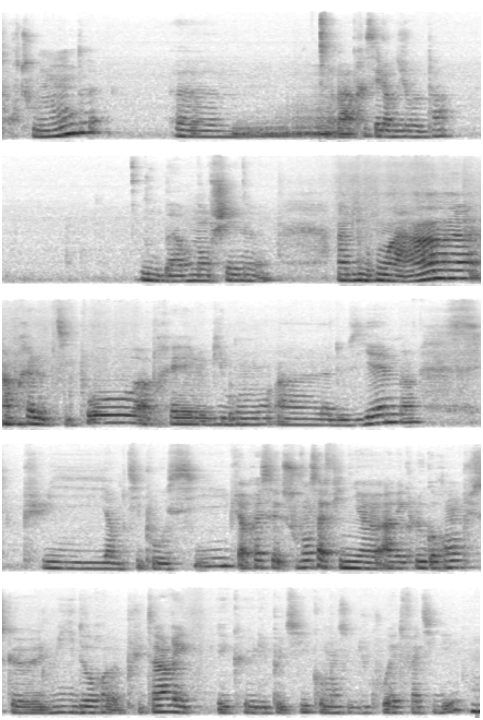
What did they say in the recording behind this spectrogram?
pour tout le monde. Bah, après, c'est l'heure du repas. Donc, bah, on enchaîne un biberon à un, après le petit pot, après le biberon à la deuxième puis un petit pot aussi. Puis après, souvent ça finit euh, avec le grand, puisque lui il dort euh, plus tard et, et que les petits commencent du coup à être fatigués. Mm.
